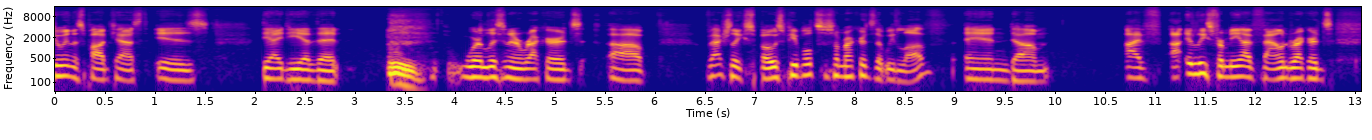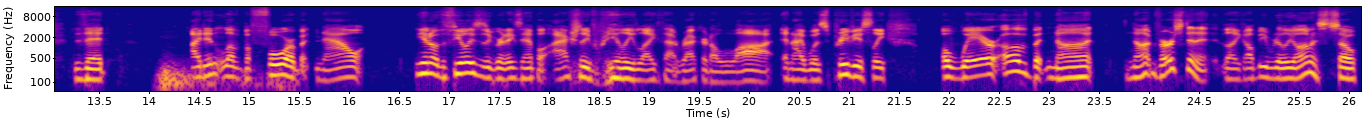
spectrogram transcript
doing this podcast is the idea that we're listening to records. Uh, we've actually exposed people to some records that we love, and um, I've uh, at least for me, I've found records that I didn't love before, but now. You know, the Feelies is a great example. I actually really like that record a lot, and I was previously aware of, but not not versed in it. Like I'll be really honest. So,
